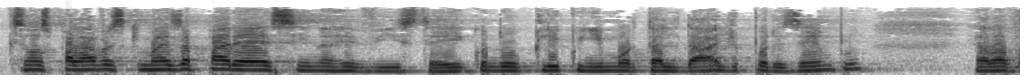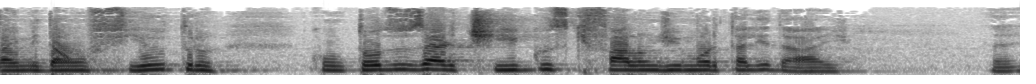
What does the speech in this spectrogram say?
que são as palavras que mais aparecem na revista. E quando eu clico em imortalidade, por exemplo, ela vai me dar um filtro com todos os artigos que falam de imortalidade. Né?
